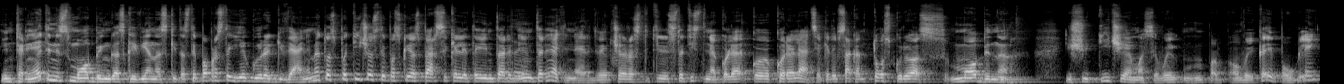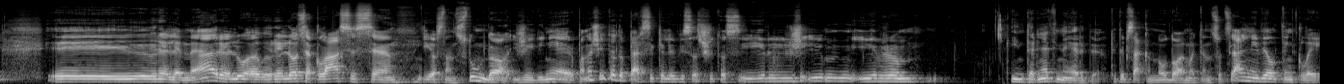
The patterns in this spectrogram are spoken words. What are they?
internetinis mobbingas, kai vienas kitas. Tai paprastai, jeigu yra gyvenime tos patyčios, tai paskui jos persikelia tai inter, tai. internetinė erdvė. Ir čia yra statistinė koreliacija. Kitaip sakant, tos, kurios mobina iš jų tyčiajamasi vaikai, paaugliai, e, realiame, realiu, realiuose klasėse jos ten stumdo, žaidinėja ir panašiai, tada persikelia visas šitas ir, ir, ir internetinė erdvė. Kitaip sakant, naudojama ten socialiniai vėl tinklai,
